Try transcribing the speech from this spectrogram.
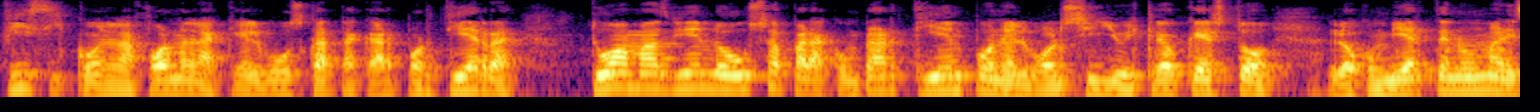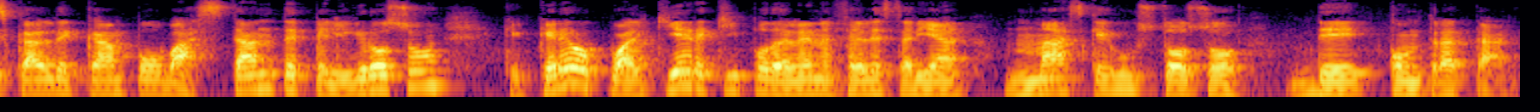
físico en la forma en la que él busca atacar por tierra. Tua más bien lo usa para comprar tiempo en el bolsillo y creo que esto lo convierte en un mariscal de campo bastante peligroso que creo cualquier equipo de la NFL estaría más que gustoso de contratar.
